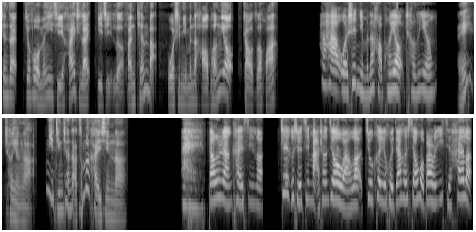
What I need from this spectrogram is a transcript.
现在就和我们一起嗨起来，一起乐翻天吧！我是你们的好朋友赵泽华，哈哈，我是你们的好朋友程莹。哎，程莹啊，你今天咋这么开心呢？哎，当然开心了，这个学期马上就要完了，就可以回家和小伙伴们一起嗨了。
